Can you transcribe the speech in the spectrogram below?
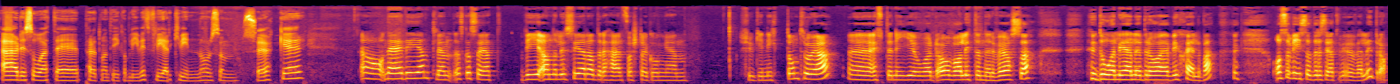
är det så att det per automatik har blivit fler kvinnor som söker? Ja, nej, det är egentligen, jag ska säga att vi analyserade det här första gången 2019 tror jag, eh, efter nio år då, och var lite nervösa. Hur dåliga eller bra är vi själva? Och så visade det sig att vi är väldigt bra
